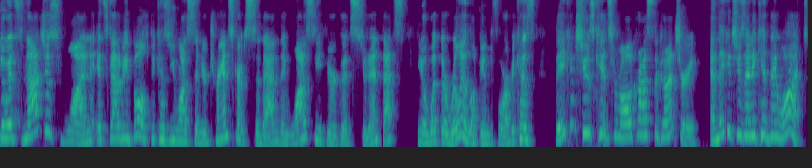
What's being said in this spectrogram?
So it's not just one, it's got to be both because you want to send your transcripts to them. They want to see if you're a good student. That's you know what they're really looking for because they can choose kids from all across the country and they can choose any kid they want.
